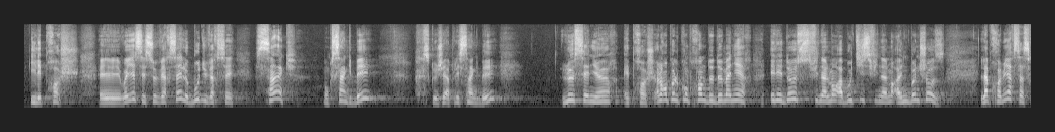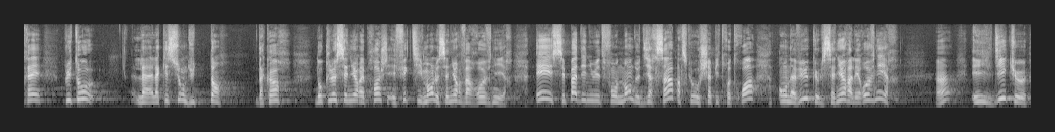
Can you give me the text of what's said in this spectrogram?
Il est proche. Et vous voyez, c'est ce verset, le bout du verset 5, donc 5b, ce que j'ai appelé 5b, le Seigneur est proche. Alors on peut le comprendre de deux manières, et les deux finalement aboutissent finalement à une bonne chose. La première, ça serait plutôt la, la question du temps, d'accord? Donc le Seigneur est proche, effectivement, le Seigneur va revenir. Et ce n'est pas dénué de fondement de dire ça, parce qu'au chapitre 3, on a vu que le Seigneur allait revenir. Hein? Et il dit que,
